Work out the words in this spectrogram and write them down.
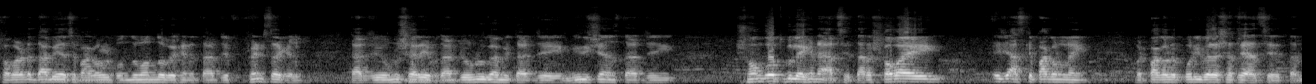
সবার একটা দাবি আছে পাগলের বন্ধু বান্ধব এখানে, তার যে ফ্রেন্ড সার্কেল তার যে অনুসারী, তার যে অনুগামী, তার যে মিউজিশিয়ান তার যে সঙ্গতগুলো এখানে আছে, তারা সবাই, এই যে আজকে পাগল নাই বাট পাগলের পরিবারের সাথে আছে, তার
